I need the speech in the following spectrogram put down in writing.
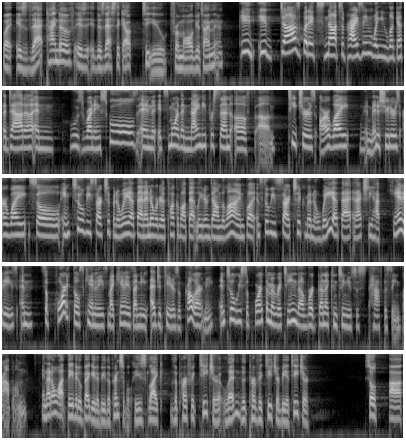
But is that kind of is does that stick out to you from all of your time there? It it does, but it's not surprising when you look at the data and who's running schools, and it's more than ninety percent of um, teachers are white, administrators are white. So until we start chipping away at that, I know we're going to talk about that later down the line, but until we start chipping away at that and actually have candidates and support those candidates, my candidates, I mean educators of color, until we support them and retain them, we're going to continue to have the same problem. And I don't want David Ubegi to be the principal. He's like the perfect teacher. Let the perfect teacher be a teacher. So uh,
